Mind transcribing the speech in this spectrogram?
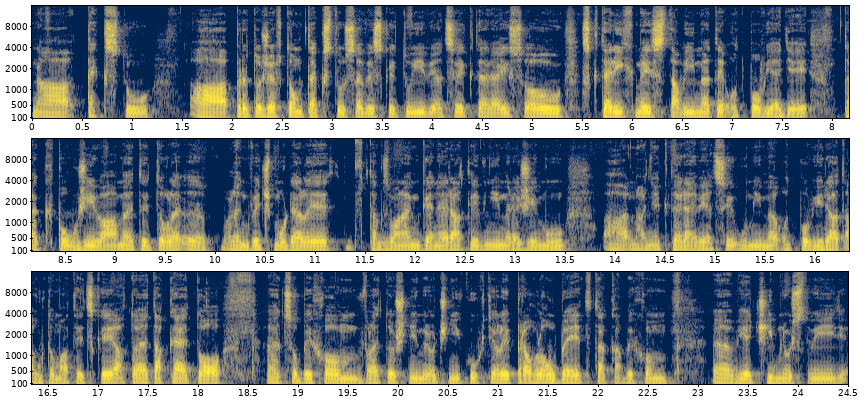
na textu a protože v tom textu se vyskytují věci, které jsou, z kterých my stavíme ty odpovědi, tak používáme tyto eh, language modely v takzvaném generativním režimu a na některé věci umíme odpovídat automaticky a to je také to, eh, co bychom v letošním ročníku chtěli prohloubit, tak abychom eh, větší množství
